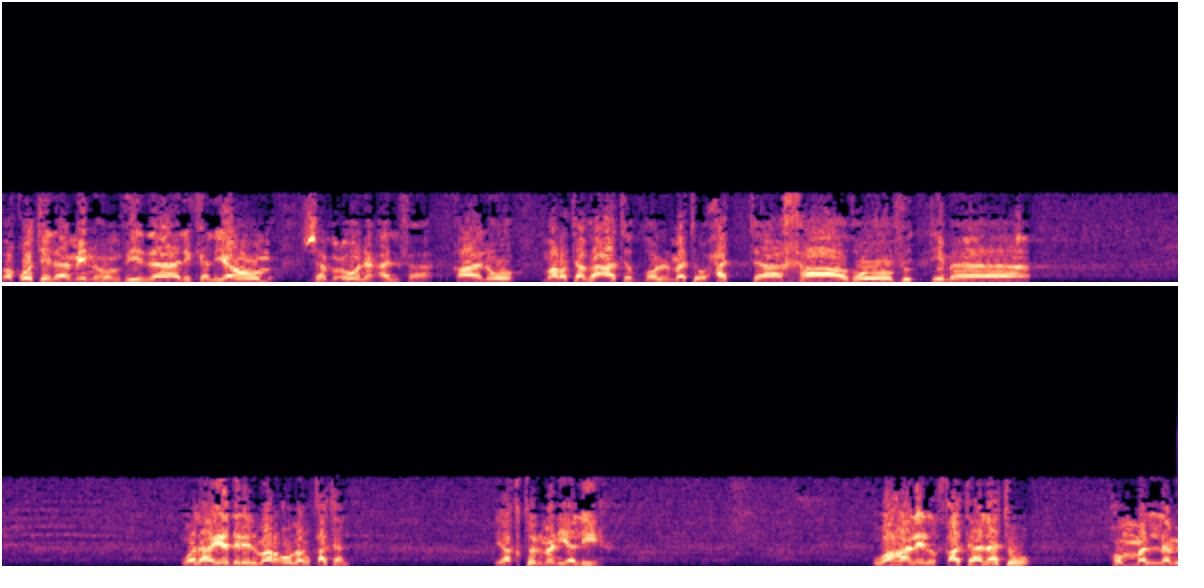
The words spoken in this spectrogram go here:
فقتل منهم في ذلك اليوم سبعون ألفا. قالوا ما ارتفعت الظلمة حتى خاضوا في الدماء. ولا يدري المرء من قتل. يقتل من يليه. وهل القتلة هم من لم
